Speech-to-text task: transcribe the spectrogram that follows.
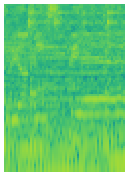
Abrió a mis pies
